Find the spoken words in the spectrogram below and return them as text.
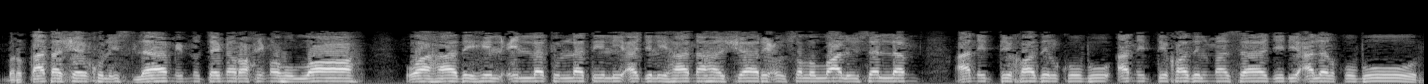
Berkata Syekhul Islam Ibn Taimiyah rahimahullah wa hadhihi al-illatu allati li ajliha naha syari'u sallallahu alaihi wasallam an ittikhadil qubur an ittikhadil masajidi 'ala al-qubur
